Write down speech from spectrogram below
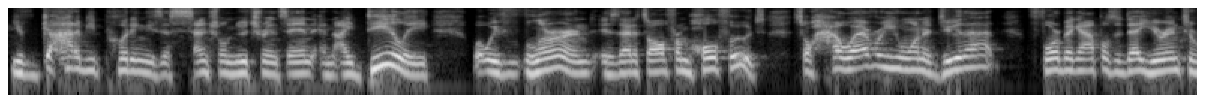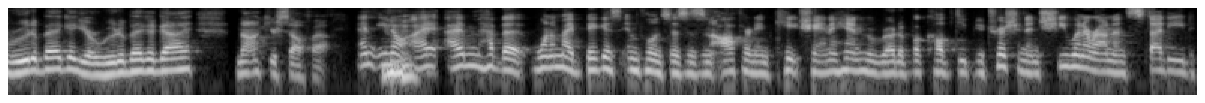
you've got to be putting these essential nutrients in. And ideally, what we've learned is that it's all from whole foods. So, however you want to do that, four big apples a day, you're into rutabaga, you're a rutabaga guy, knock yourself out. And you know, Mhm. I I'm have a one of my biggest influences is an author named Cate Shanahan who wrote a book called Deep Nutrition, and she went around and studied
